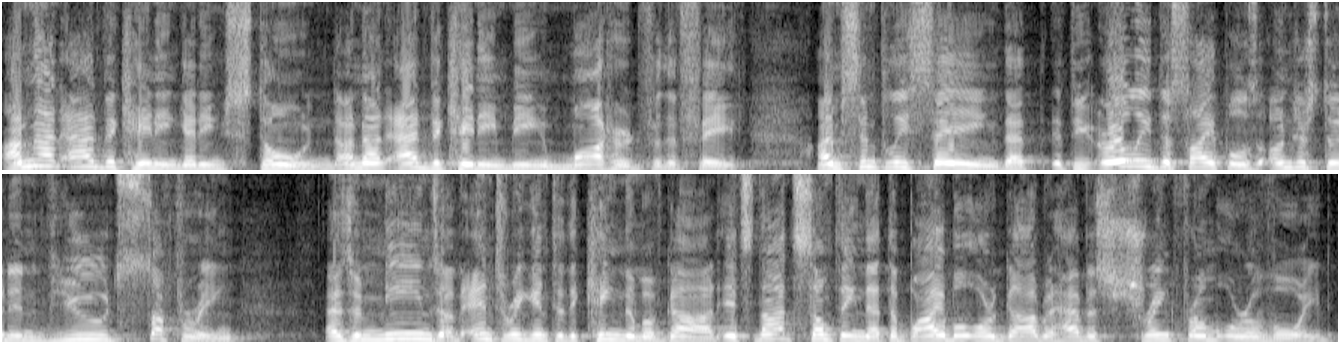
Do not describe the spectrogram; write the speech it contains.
I'm not advocating getting stoned. I'm not advocating being martyred for the faith. I'm simply saying that if the early disciples understood and viewed suffering as a means of entering into the kingdom of God, it's not something that the Bible or God would have us shrink from or avoid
